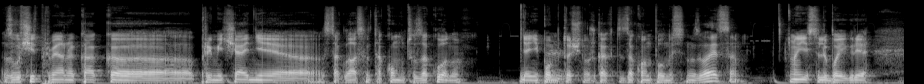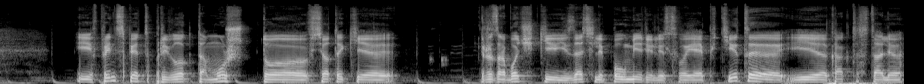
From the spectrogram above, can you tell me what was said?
звучит примерно как э, примечание согласно такому-то закону. Я не помню точно уже, как этот закон полностью называется. Но есть в любой игре. И, в принципе, это привело к тому, что все-таки разработчики и издатели поумерили свои аппетиты и как-то стали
